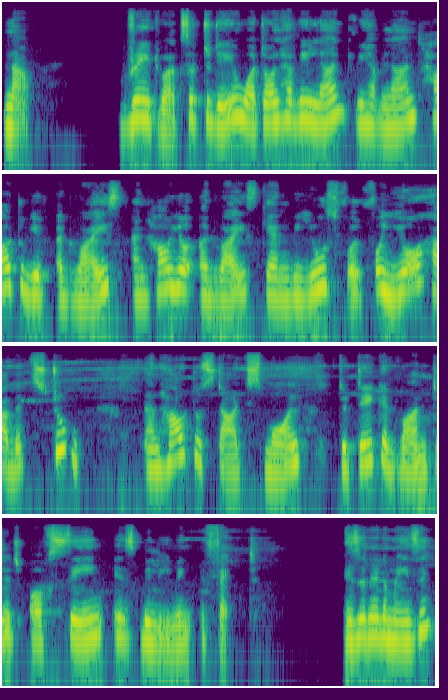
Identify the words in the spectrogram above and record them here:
Now, Great work. So today what all have we learned? We have learned how to give advice and how your advice can be useful for your habits too. And how to start small to take advantage of saying is believing effect. Isn't it amazing?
